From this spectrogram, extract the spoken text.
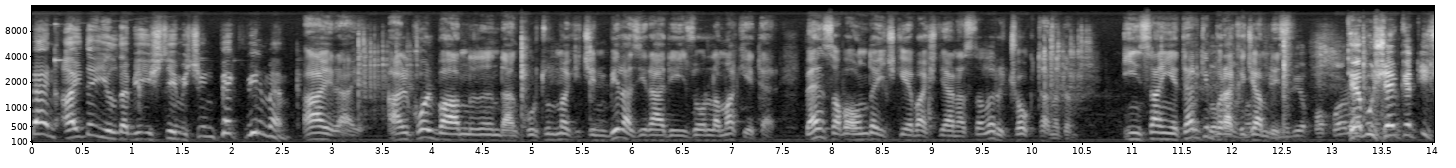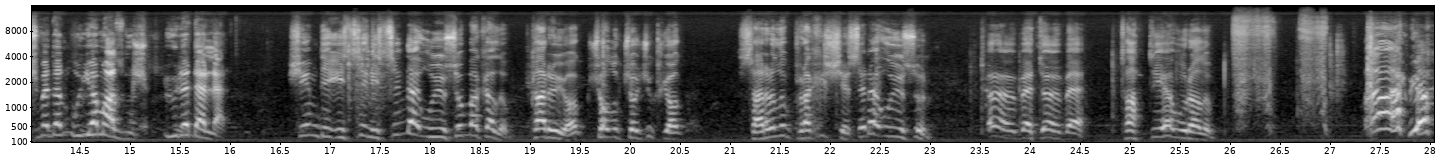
Ben ayda yılda bir içtiğim için pek bilmem. Hayır hayır. Alkol bağımlılığından kurtulmak için biraz iradeyi zorlamak yeter. Ben sabah onda içkiye başlayan hastaları çok tanıdım. İnsan yeter ki bırakacağım desin. Te bu Şevket içmeden uyuyamazmış. Öyle derler. Şimdi içsin içsin de uyusun bakalım. Karı yok, çoluk çocuk yok. Sarılıp rakı şişesine uyusun. Tövbe tövbe. Tahtıya vuralım. Ah ya!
